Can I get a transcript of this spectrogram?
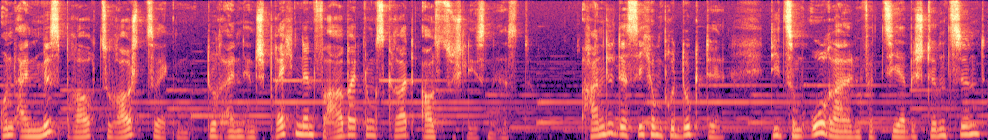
und ein Missbrauch zu Rauschzwecken durch einen entsprechenden Verarbeitungsgrad auszuschließen ist. Handelt es sich um Produkte, die zum oralen Verzehr bestimmt sind,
